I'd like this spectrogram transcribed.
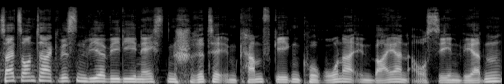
Seit Sonntag wissen wir, wie die nächsten Schritte im Kampf gegen Corona in Bayern aussehen werden.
